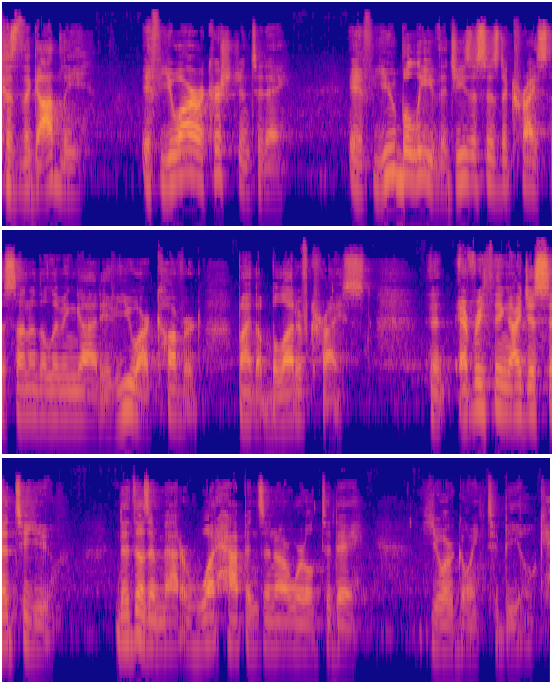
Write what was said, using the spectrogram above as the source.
Because the godly, if you are a Christian today, if you believe that Jesus is the Christ, the Son of the living God, if you are covered by the blood of Christ, that everything I just said to you, that doesn't matter what happens in our world today, you're going to be okay.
